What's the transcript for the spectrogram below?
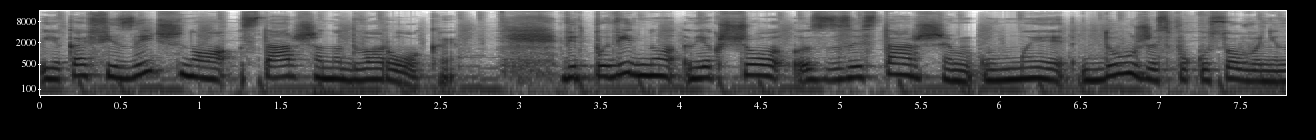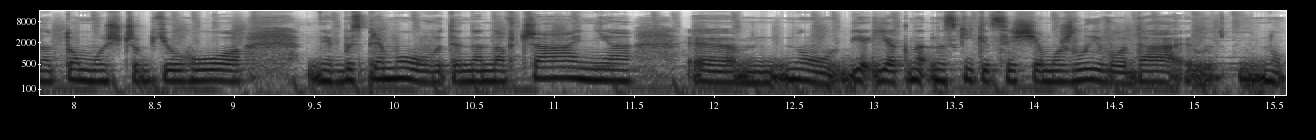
яка фізично старша на два роки. Відповідно, якщо зі старшим ми дуже сфокусовані на тому, щоб його його якби спрямовувати на навчання, ну як наскільки це ще можливо, да, ну,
